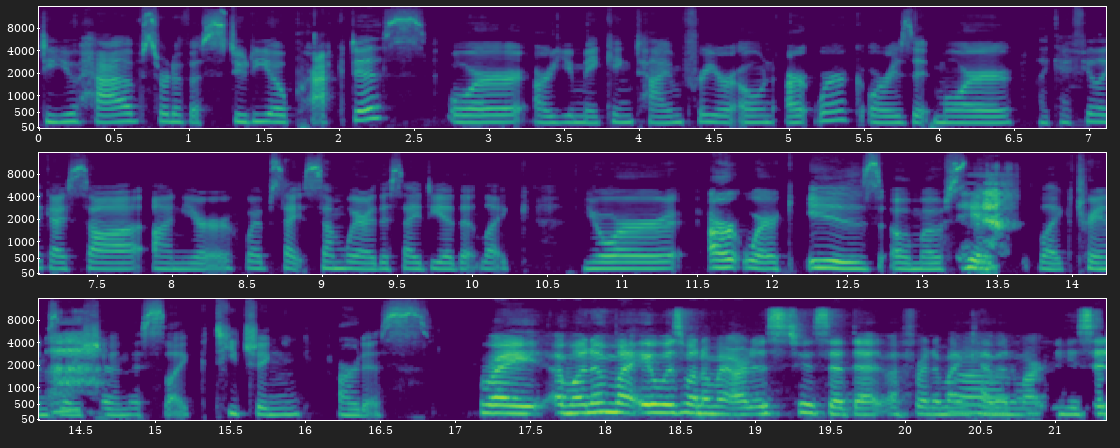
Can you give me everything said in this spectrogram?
Do you have sort of a studio practice or are you making time for your own artwork or is it more like I feel like I saw on your website somewhere this idea that like your artwork is almost yeah. this, like translation, this like teaching artists. Right. One of my it was one of my artists who said that a friend of mine, oh. Kevin Martin. He said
